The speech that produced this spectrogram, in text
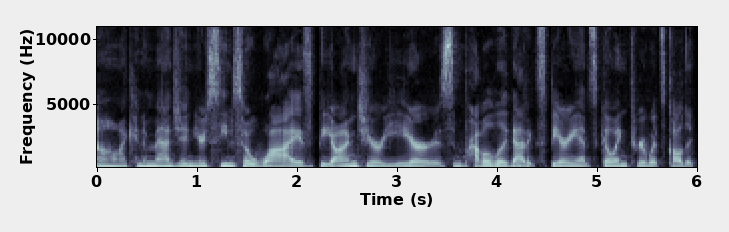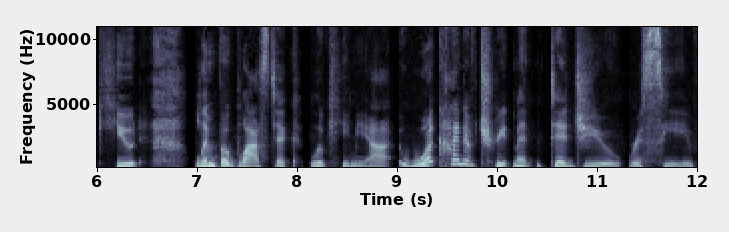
Oh, I can imagine. You seem so wise beyond your years, and probably that mm-hmm. experience going through what's called acute lymphoblastic leukemia. What kind of treatment did you receive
